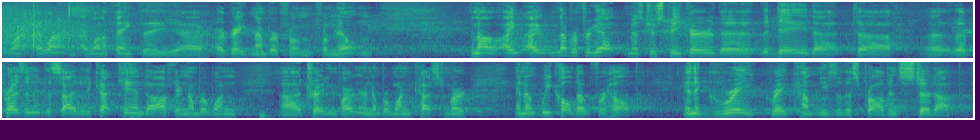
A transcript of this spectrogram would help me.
I want, I want, I want to thank the, uh, our great member from, from Milton. And I'll, I, I'll never forget, Mr. Speaker, the, the day that uh, uh, the president decided to cut Canada off, their number one uh, trading partner, number one customer, and uh, we called out for help. And the great, great companies of this province stood up.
